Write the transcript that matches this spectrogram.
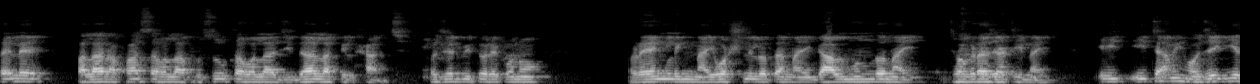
তাহলে ফালা রাফাসাওয়ালা ফুসুকাওয়ালা জিদালা ফিল হাজ। হজের ভিতরে কোনো র্যাংলিং নাই, অশ্লীলতা নাই, গালমন্দ নাই, ঝগড়াঝাটি নাই। এই, এইটা আমি হজে গিয়ে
